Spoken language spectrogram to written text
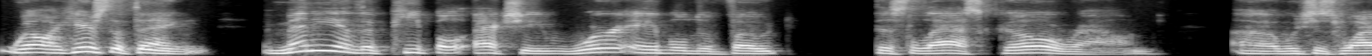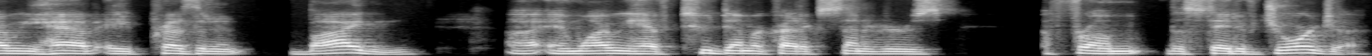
Well, here's the thing many of the people actually were able to vote this last go around, uh, which is why we have a President Biden uh, and why we have two Democratic senators from the state of Georgia.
